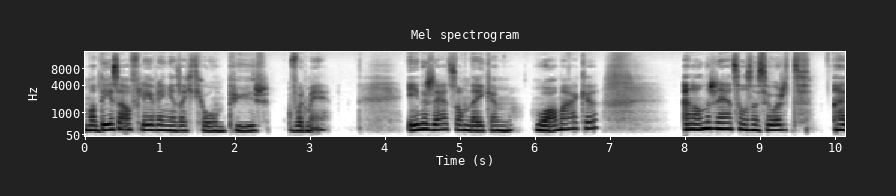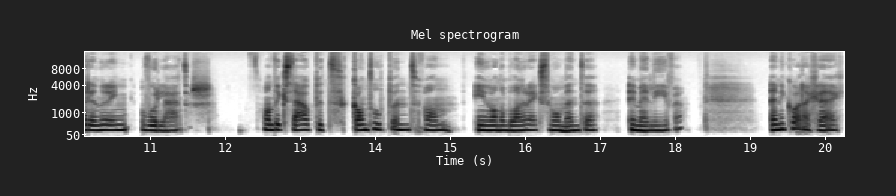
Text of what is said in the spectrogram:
Maar deze aflevering is echt gewoon puur voor mij. Enerzijds omdat ik hem wou maken, en anderzijds als een soort herinnering voor later. Want ik sta op het kantelpunt van een van de belangrijkste momenten in mijn leven. En ik wou dat graag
